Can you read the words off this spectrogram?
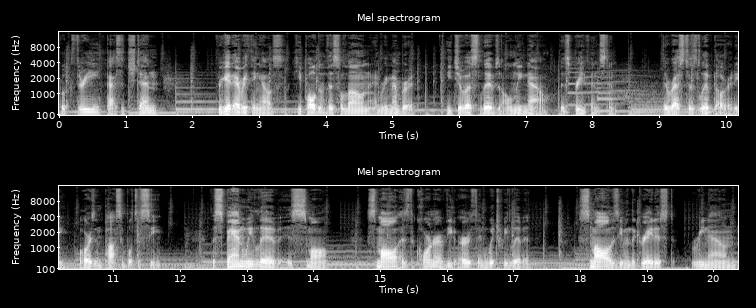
Book 3, Passage 10. Forget everything else. Keep hold of this alone and remember it. Each of us lives only now, this brief instant. The rest has lived already, or is impossible to see. The span we live is small, small as the corner of the earth in which we live it. Small as even the greatest renown,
